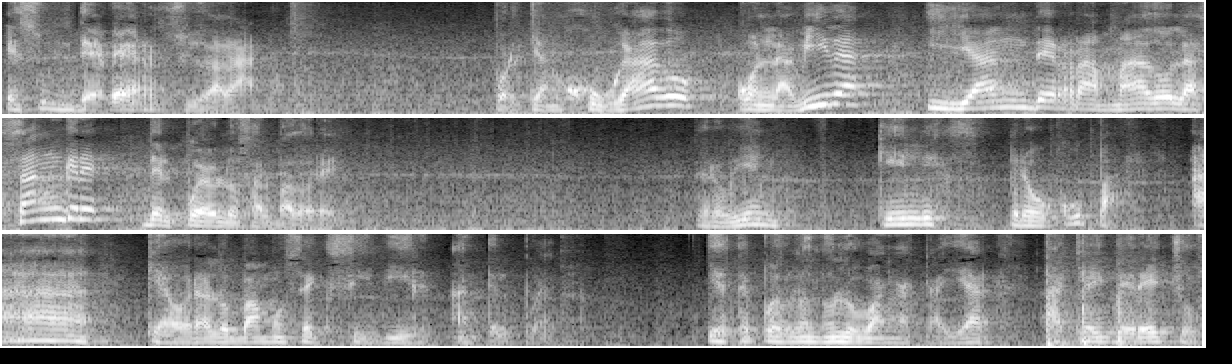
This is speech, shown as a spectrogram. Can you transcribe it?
es un deber ciudadano. Porque han jugado con la vida y han derramado la sangre del pueblo salvadoreño. Pero bien, ¿qué les preocupa? Ah, que ahora los vamos a exhibir ante el pueblo. Y este pueblo no lo van a callar. Aquí hay derechos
